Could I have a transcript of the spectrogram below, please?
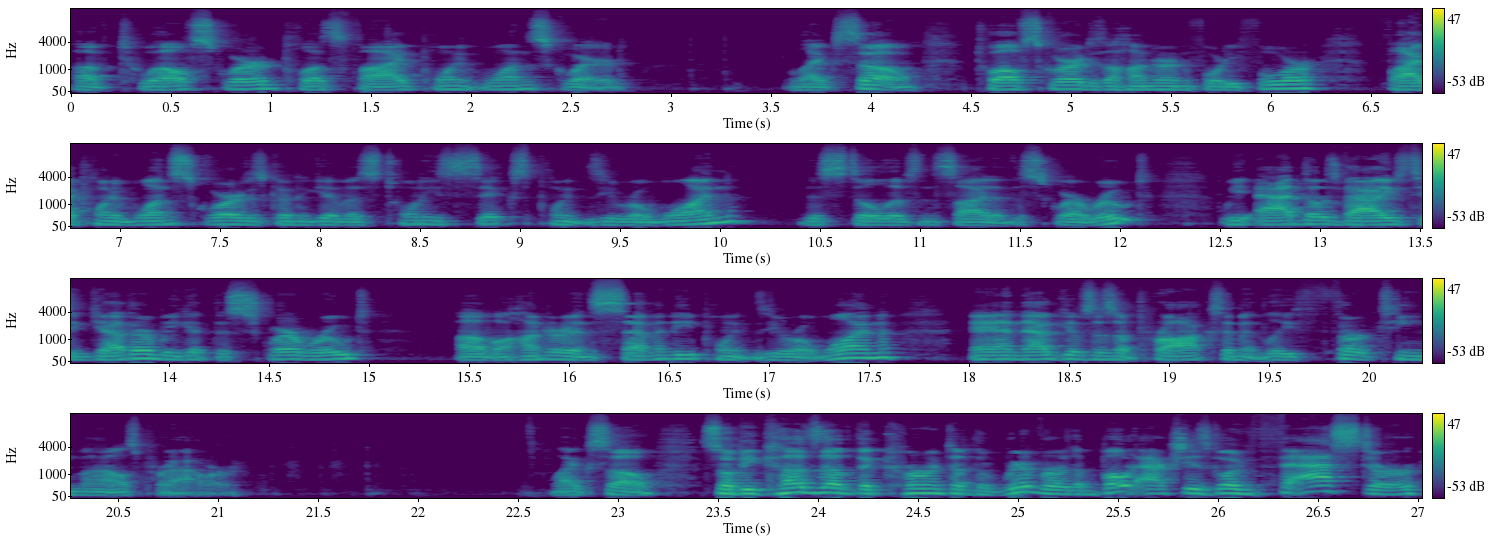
of 12 squared plus 5.1 squared. Like so. 12 squared is 144. 5.1 squared is going to give us 26.01. This still lives inside of the square root. We add those values together. We get the square root of 170.01, and that gives us approximately 13 miles per hour. Like so. So because of the current of the river, the boat actually is going faster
